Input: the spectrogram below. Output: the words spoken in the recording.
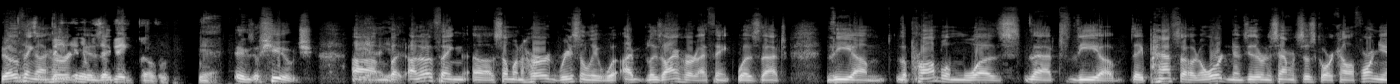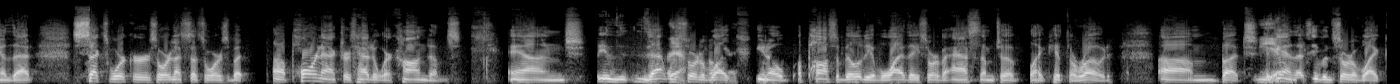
The other thing I big- heard it is was they a big building. Yeah, it was huge. Um, Yeah, yeah. But another thing uh, someone heard recently, I, at least I heard, I think, was that the um, the problem was that the uh, they passed out an ordinance either in San Francisco or California that sex workers or not sex workers but uh, porn actors had to wear condoms, and that was Yeah, sort of okay. like you know a possibility of why they sort of asked them to like hit the road. Um, but Yeah. again, that's even sort of like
